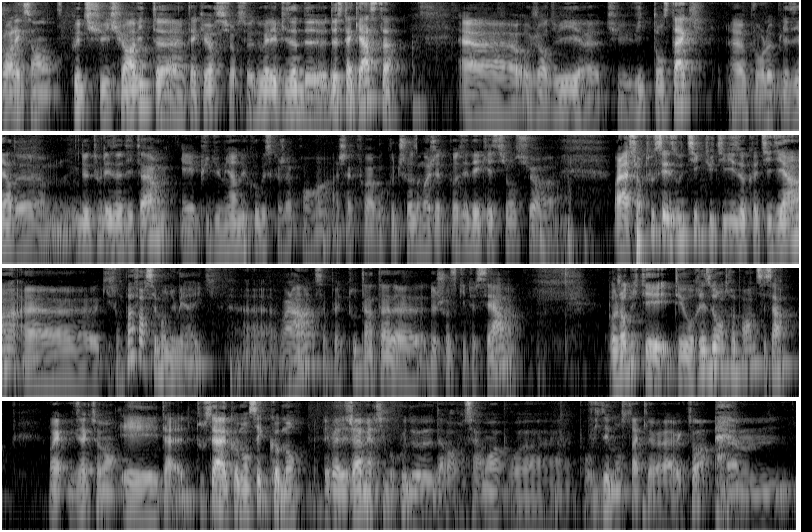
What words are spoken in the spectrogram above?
Bonjour Alexandre. Écoute, je suis, je suis ravi de t'accueillir sur ce nouvel épisode de, de Stackcast. Euh, Aujourd'hui, euh, tu vides ton stack euh, pour le plaisir de, de, tous les auditeurs et puis du mien du coup parce que j'apprends à chaque fois beaucoup de choses. Moi, je vais te poser des questions sur, voilà, sur tous ces outils que tu utilises au quotidien qui ne sont pas forcément numériques. voilà, ça peut être tout un tas de choses qui te servent. Aujourd'hui, tu es, au réseau Entreprendre, c'est ça? Oui, exactement. Et tout ça a commencé comment? Eh ben déjà, merci beaucoup d'avoir pensé à moi pour, euh, pour vider mon stack euh, avec toi. euh,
